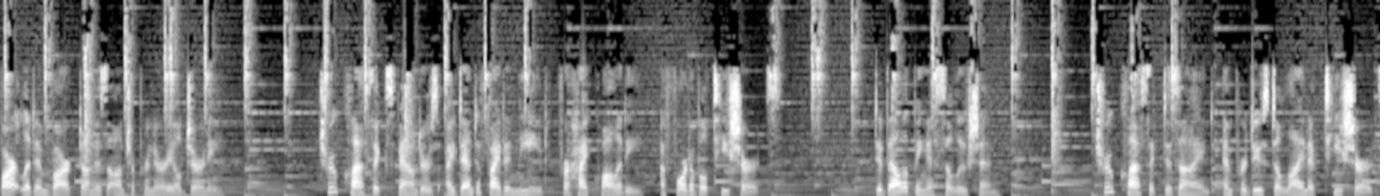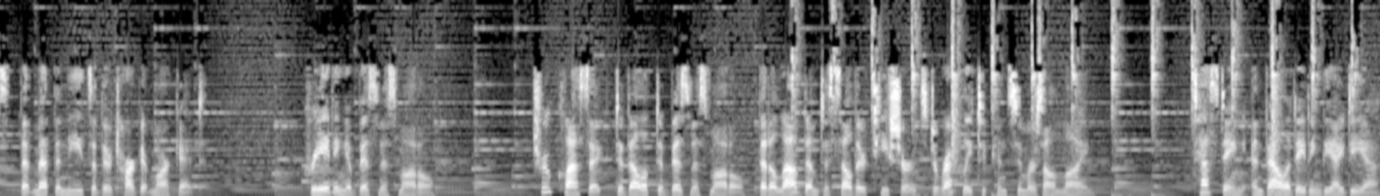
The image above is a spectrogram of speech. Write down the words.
Bartlett embarked on his entrepreneurial journey. True Classics founders identified a need for high-quality, affordable t-shirts. Developing a solution. True Classic designed and produced a line of t-shirts that met the needs of their target market. Creating a business model. True Classic developed a business model that allowed them to sell their t-shirts directly to consumers online. Testing and validating the idea.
